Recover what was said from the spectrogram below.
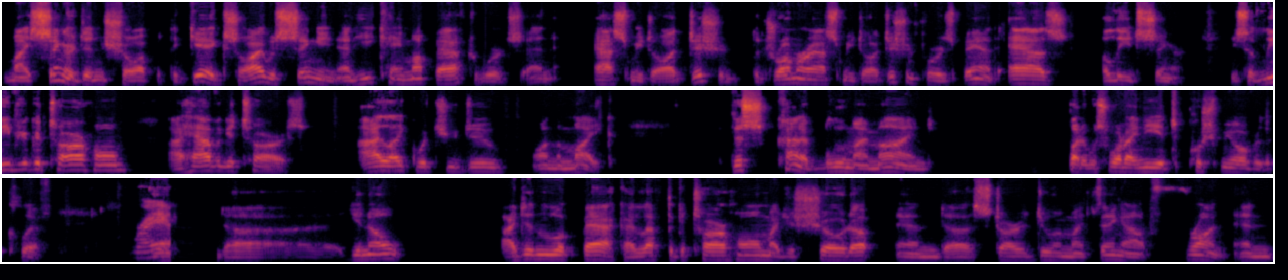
my singer didn't show up at the gig. So I was singing, and he came up afterwards and asked me to audition. The drummer asked me to audition for his band as a lead singer. He said, Leave your guitar home. I have a guitarist. I like what you do on the mic. This kind of blew my mind, but it was what I needed to push me over the cliff. Right. And, uh, you know, I didn't look back. I left the guitar home. I just showed up and uh, started doing my thing out front. And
